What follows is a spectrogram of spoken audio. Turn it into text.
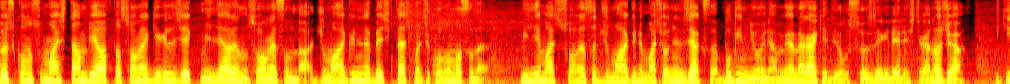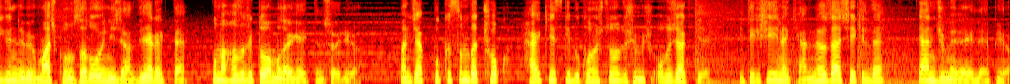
Söz konusu maçtan bir hafta sonra girilecek milli aranın sonrasında Cuma gününe Beşiktaş maçı konulmasını, milli maç sonrası Cuma günü maç oynanacaksa bugün niye oynanmıyor merak ediyoruz sözleriyle eleştiren hoca, iki günde bir maç konulsa da oynayacağız diyerek de buna hazırlıklı olmaları gerektiğini söylüyor. Ancak bu kısımda çok herkes gibi konuştuğunu düşünmüş olacak ki bitirişi yine kendine özel şekilde kendi cümleleriyle yapıyor.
